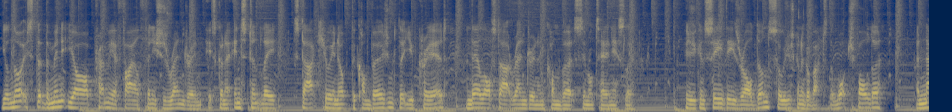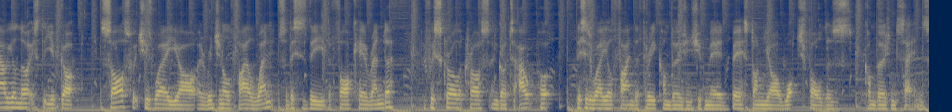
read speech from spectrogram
You'll notice that the minute your Premiere file finishes rendering, it's going to instantly start queuing up the conversions that you've created and they'll all start rendering and convert simultaneously. As you can see, these are all done, so we're just going to go back to the watch folder and now you'll notice that you've got source, which is where your original file went. So this is the, the 4K render. If we scroll across and go to output, this is where you'll find the three conversions you've made based on your watch folder's conversion settings.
